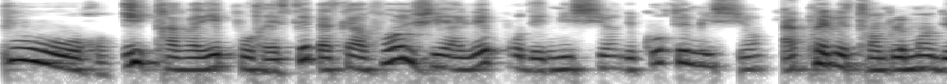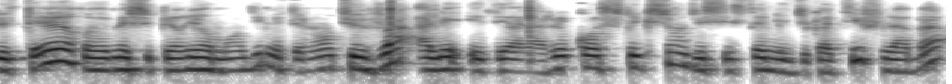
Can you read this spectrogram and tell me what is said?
pour y travailler, pour rester, parce qu'avant, j'y allais pour des missions, des courtes missions. Après le tremblement de terre, euh, mes supérieurs m'ont dit, maintenant, tu vas aller aider à la reconstruction du système éducatif là-bas.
